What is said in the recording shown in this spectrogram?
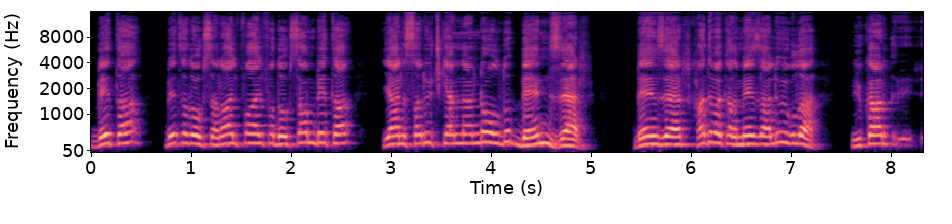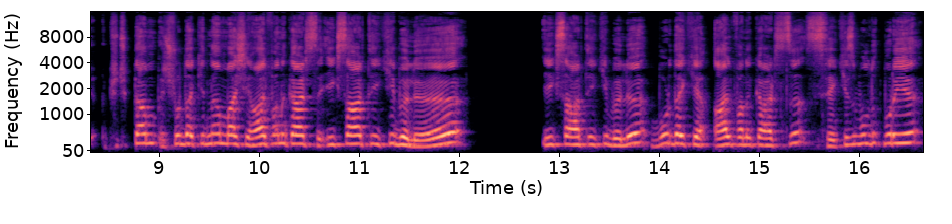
beta beta 90 alfa alfa 90 beta. Yani sarı üçgenler ne oldu? Benzer. Benzer. Hadi bakalım benzerliği uygula. Yukarıda küçükten şuradakinden başlayayım. Alfanın karşısı x artı 2 bölü x artı 2 bölü buradaki alfanın karşısı 8 bulduk burayı.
